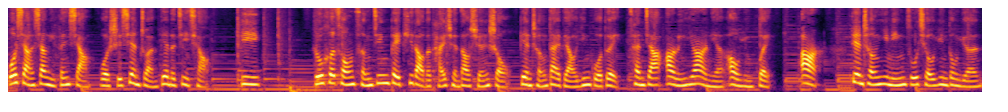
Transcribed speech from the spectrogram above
我想向你分享我实现转变的技巧：一、如何从曾经被踢倒的跆拳道选手变成代表英国队参加二零一二年奥运会；二、变成一名足球运动员，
